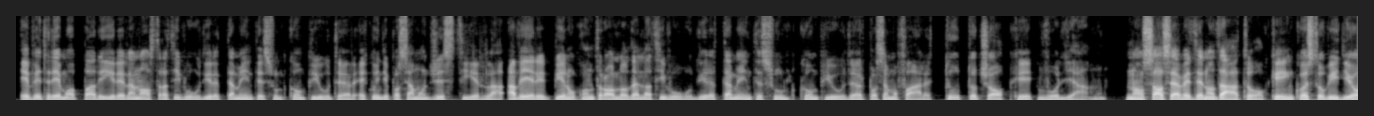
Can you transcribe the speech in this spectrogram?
e vedremo apparire la nostra TV direttamente sul computer e quindi possiamo gestirla, avere il pieno controllo della TV direttamente sul computer, possiamo fare tutto ciò che vogliamo. Non so se avete notato che in questo video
